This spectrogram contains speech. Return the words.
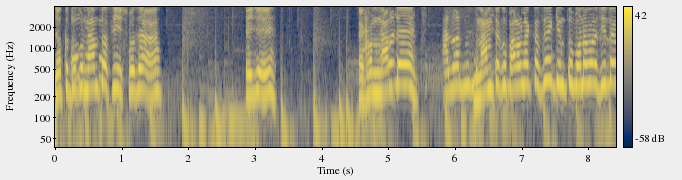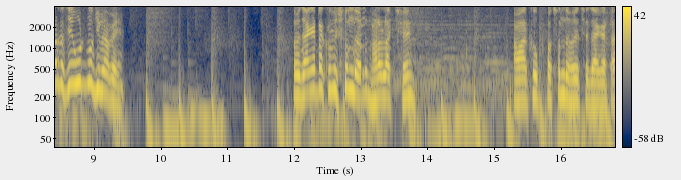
যতটুকু নামতাছি সোজা এই যে এখন নামতে নামতে খুব ভালো লাগতেছে কিন্তু মনে মনে চিন্তা করতেছি উঠবো কীভাবে? তো জায়গাটা খুবই সুন্দর, ভালো লাগছে। আমার খুব পছন্দ হয়েছে জায়গাটা।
